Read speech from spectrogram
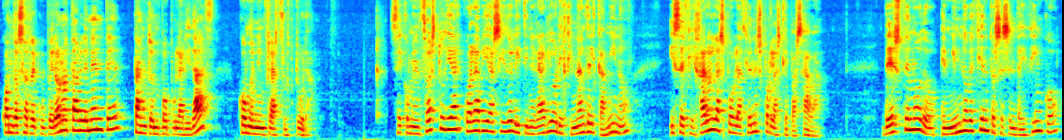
cuando se recuperó notablemente tanto en popularidad como en infraestructura. Se comenzó a estudiar cuál había sido el itinerario original del camino y se fijaron las poblaciones por las que pasaba. De este modo, en 1965,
